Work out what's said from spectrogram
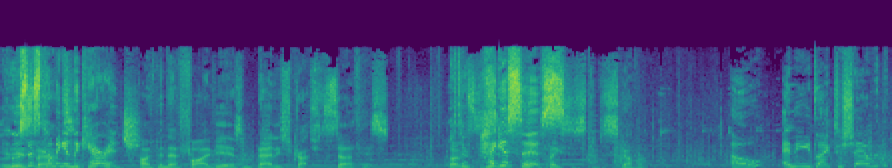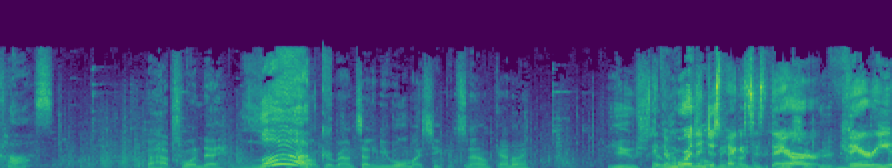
It Who's is this coming in the carriage? I've been there five years and barely scratched the surface. Loads They're to see, Pegasus. Places to discover. oh, any you'd like to share with the class? Perhaps one day. Look! I Can't go around telling you all my secrets now, can I? You still Okay, they're more than just me how you Pegasus. They are at very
